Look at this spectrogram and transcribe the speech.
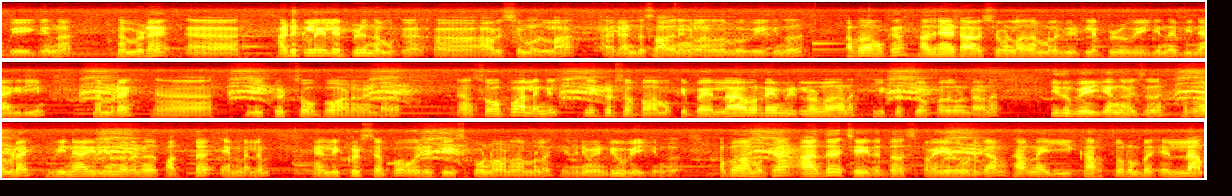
ഉപയോഗിക്കുന്ന നമ്മുടെ അടുക്കളയിൽ എപ്പോഴും നമുക്ക് ആവശ്യമുള്ള രണ്ട് സാധനങ്ങളാണ് നമ്മൾ ഉപയോഗിക്കുന്നത്. അപ്പോൾ നമുക്ക് അതിനായിട്ട് ആവശ്യമുള്ള നമ്മൾ വീട്ടിൽ എപ്പോഴും ഉപയോഗിക്കുന്ന വിനാഗിരിയും നമ്മുടെ ലിക്വിഡ് സോപ്പുമാണ് വേണ്ടത്. സോപ്പോ അല്ലെങ്കിൽ ലിക്വിഡ് സോപ്പോ നമുക്കിപ്പോൾ എല്ലാവരുടെയും വീട്ടിലുള്ളതാണ് ലിക്വിഡ് സോപ്പ് അതുകൊണ്ടാണ് ഇത് ഉപയോഗിക്കാമെന്ന് വെച്ചത്. അപ്പോൾ നമ്മുടെ വിനാഗിരി എന്ന് പറയുന്നത് പത്ത് എം എല്ലും ലിക്വിഡ് സ്റ്റെപ്പ് ഒരു ടീസ്പൂണുമാണ് നമ്മൾ ഇതിനു വേണ്ടി ഉപയോഗിക്കുന്നത്. അപ്പോൾ നമുക്ക് അത് ചെയ്തിട്ട് സ്പ്രേ ചെയ്ത് കൊടുക്കാം. കാരണം ഈ കറുത്തുറുമ്പ് എല്ലാം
